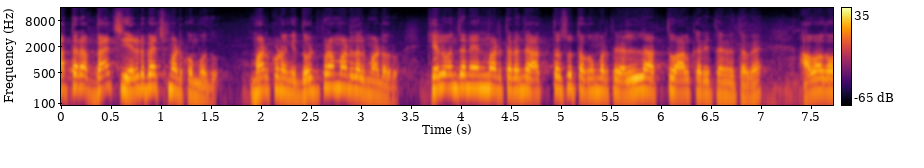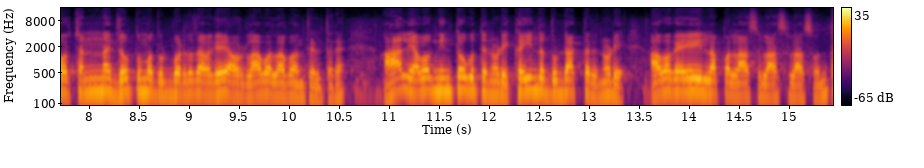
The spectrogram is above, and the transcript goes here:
ಆ ಥರ ಬ್ಯಾಚ್ ಎರಡು ಬ್ಯಾಚ್ ಮಾಡ್ಕೊಬೋದು. ಮಾಡ್ಕೊಳಂಗೆ ದೊಡ್ಡ ಪ್ರಮಾಣದಲ್ಲಿ ಮಾಡೋರು. ಕೆಲವೊಂದು ಜನ ಏನು ಮಾಡ್ತಾರೆ ಅಂದರೆ ಹತ್ತು ಹಸು ತೊಗೊಂಬರ್ತಾರೆ. ಎಲ್ಲ ಹತ್ತು ಹಾಲು ಕರಿತಾನೆ ಇರ್ತವೆ. ಆವಾಗ ಅವ್ರು ಚೆನ್ನಾಗಿ ಜೋಬ್ ತುಂಬ ದುಡ್ಡು ಬರ್ತದೆ. ಅವಾಗ ಅವ್ರಿಗೆ ಲಾಭ ಲಾಭ ಅಂತ ಹೇಳ್ತಾರೆ. ಹಾಲು ಯಾವಾಗ ನಿಂತೋಗುತ್ತೆ ನೋಡಿ, ಕೈಯಿಂದ ದುಡ್ಡು ಹಾಕ್ತಾರೆ ನೋಡಿ. ಆವಾಗ ಏ ಇಲ್ಲಪ್ಪ ಲಾಸು ಲಾಸು ಲಾಸು ಅಂತ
